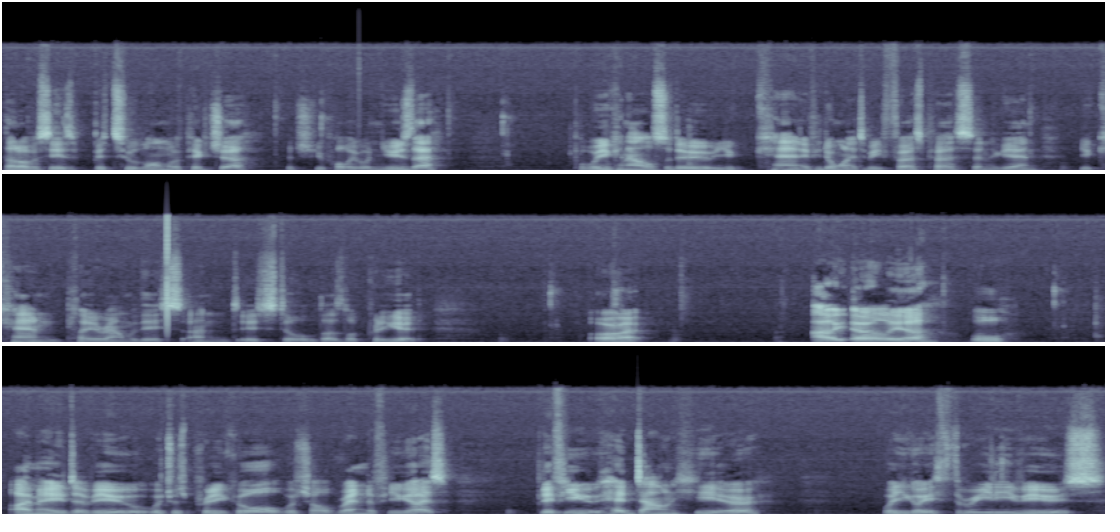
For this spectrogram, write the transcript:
That obviously is a bit too long of a picture, which you probably wouldn't use there. But what you can also do, you can, if you don't want it to be first person again, you can play around with this and it still does look pretty good. Alright. I earlier, well, I made a view which was pretty cool, which I'll render for you guys. But if you head down here, where you got your 3D views,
